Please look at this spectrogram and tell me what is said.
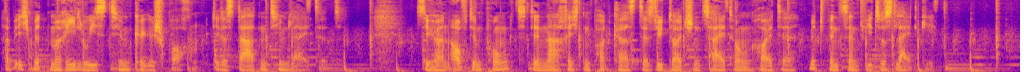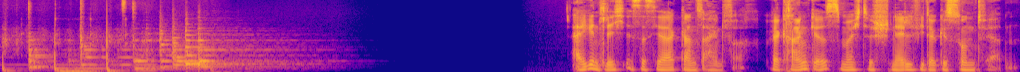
habe ich mit Marie-Louise Timke gesprochen, die das Datenteam leitet. Sie hören auf den Punkt, den Nachrichtenpodcast der Süddeutschen Zeitung, heute mit Vincent Vitus Leitgeb. Eigentlich ist es ja ganz einfach. Wer krank ist, möchte schnell wieder gesund werden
